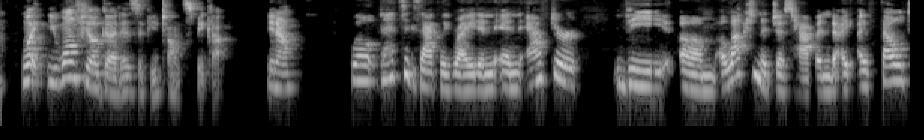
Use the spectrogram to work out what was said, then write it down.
what you won't feel good is if you don't speak up. You know. Well, that's exactly right. And and after the um, election that just happened, I, I felt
